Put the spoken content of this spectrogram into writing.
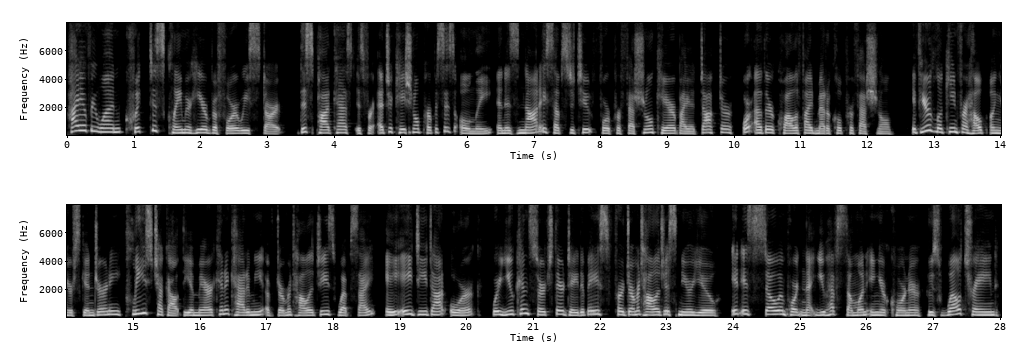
Hi, everyone. Quick disclaimer here before we start. This podcast is for educational purposes only and is not a substitute for professional care by a doctor or other qualified medical professional. If you're looking for help on your skin journey, please check out the American Academy of Dermatology's website, aad.org, where you can search their database for dermatologists near you. It is so important that you have someone in your corner who's well trained,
